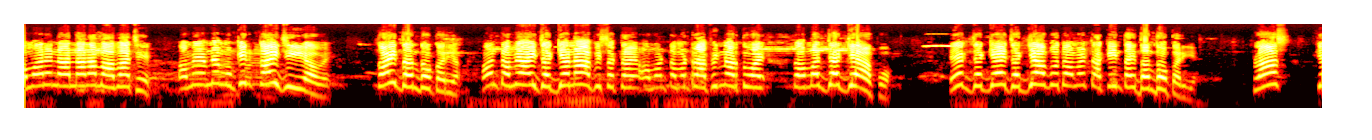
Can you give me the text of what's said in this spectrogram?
અમારે નાના નાના બાબા છે. અમે એમને મૂકીને કઈ જઈએ હવે? કઈ ધંધો કરીએ? અને તમે અહીં જગ્યા ના આપી શકતા હોય. અમને તમે ટ્રાફિક નડતું હોય તો અમને જગ્યા આપો. એક જગ્યાએ જગ્યા આપો તો અમે ટકીને ત્યાં ધંધો કરીએ. પ્લસ કે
